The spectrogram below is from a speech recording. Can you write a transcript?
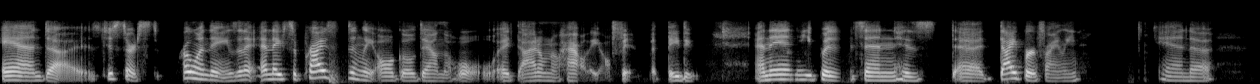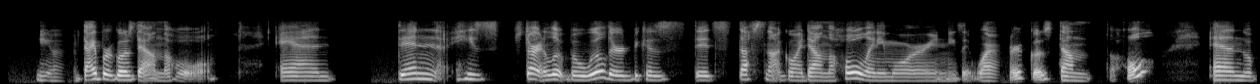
and uh, it just starts throwing things, and and they surprisingly all go down the hole. I, I don't know how they all fit, but they do. And then he puts in his uh, diaper finally, and uh, you know, diaper goes down the hole, and then he's starting to look bewildered because it's stuff's not going down the hole anymore, and he's like, "Water goes down the hole," and the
